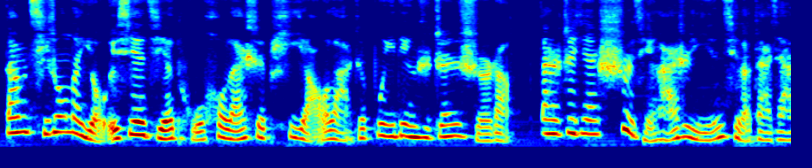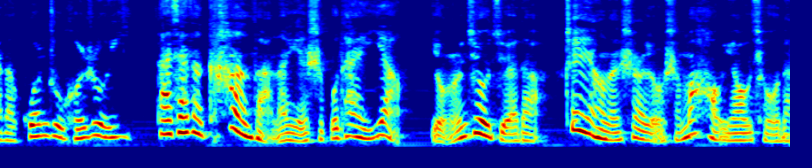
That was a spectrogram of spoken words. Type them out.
当然，其中呢有一些截图后来是辟谣了，这不一定是真实的，但是这件事情还是引起了大家的关注和热议。大家的看法呢也是不太一样，有人就觉得这样的事儿有什么好要求的？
